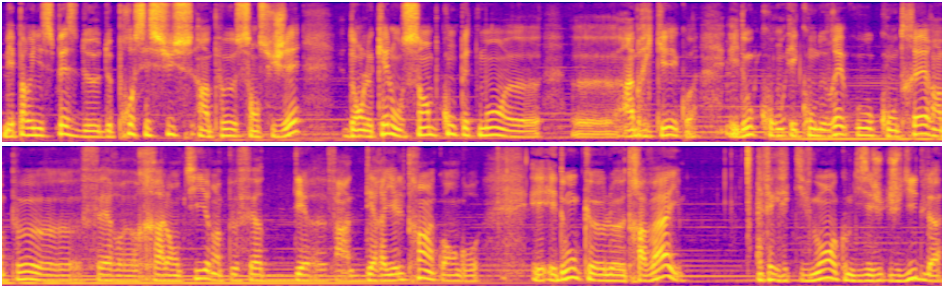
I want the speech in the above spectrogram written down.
mais par une espèce de, processus un peu sans sujet, dans lequel on semble complètement euh, euh, imbriqué, quoi. Et donc, et qu'on devrait au contraire un peu euh, faire ralentir, un peu faire enfin, dérailler le train, quoi, en gros. Et, donc, le travail, effectivement, comme disait Ju- Judith, la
